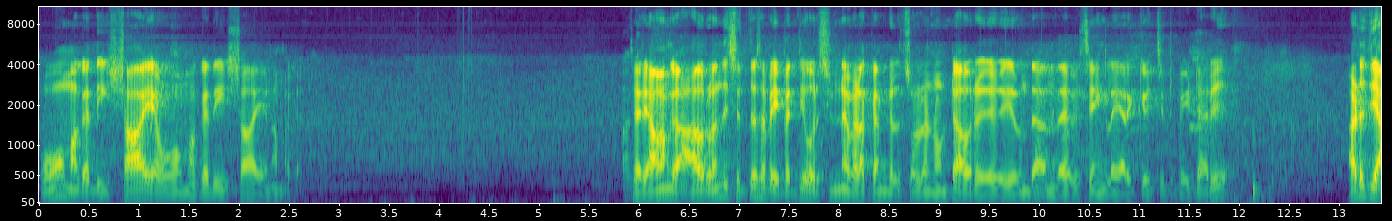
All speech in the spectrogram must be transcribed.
ஓ மகதீஷாய ஓ மகதீஷாய நமக. சரி அவங்க அவர் வந்து சித்த சபையை பற்றி ஒரு சின்ன விளக்கங்கள் சொல்லணுன்ட்டு அவர் இருந்த அந்த விஷயங்களை இறக்கி வச்சுட்டு போயிட்டாரு. அடுத்து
